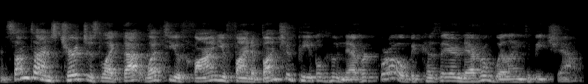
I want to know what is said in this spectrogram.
And sometimes churches like that, what do you find? You find a bunch of people who never grow because they are never willing to be challenged.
